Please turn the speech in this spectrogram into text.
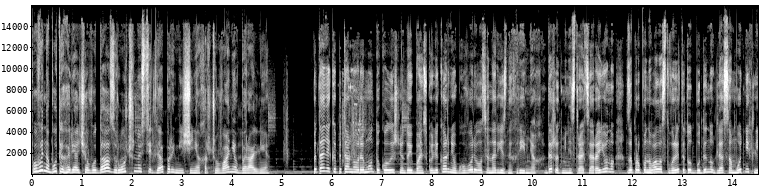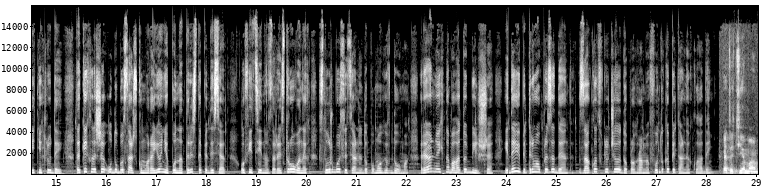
Повинна бути гаряча вода, зручності для переміщення, харчування, вбиральні. Питання капітального ремонту колишньої дойбанської лікарні обговорювалося на різних рівнях. Держадміністрація району запропонувала створити тут будинок для самотніх літніх людей. Таких лише у Дубосарському районі понад 350, офіційно зареєстрованих службою соціальної допомоги вдома. Реально їх набагато більше. Ідею підтримав президент. Заклад включили до програми фонду капітальних вкладень. Эта тема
